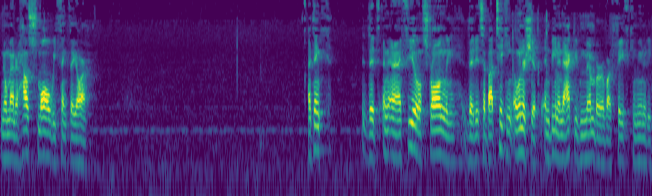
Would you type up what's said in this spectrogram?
no matter how small we think they are. I think that, and I feel strongly that it's about taking ownership and being an active member of our faith community.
